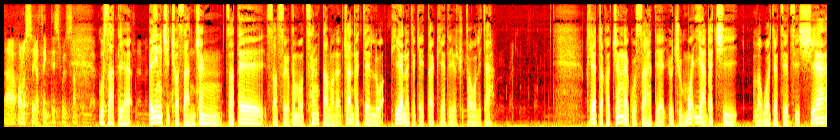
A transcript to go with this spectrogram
uh, honestly, I think this was something that. 北英去出三证，在对少数他们参到了站在这路，天呢就给大开的又知道了家。开这个证呢，故事还得有注目一样的去，那我就这次写，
